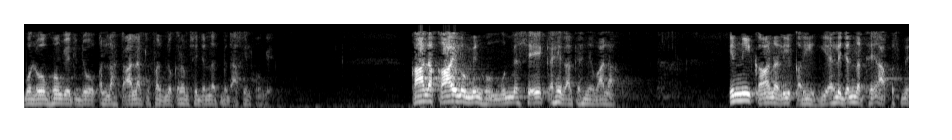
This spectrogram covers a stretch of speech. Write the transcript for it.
وہ لوگ ہوں گے کہ جو اللہ تعالی کے فضل و کرم سے جنت میں داخل ہوں گے۔ کال قائل منہم، ان میں سے ایک کہے گا کہنے والا انی کان علی قریب، یہ اہل جنت ہیں آپس میں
